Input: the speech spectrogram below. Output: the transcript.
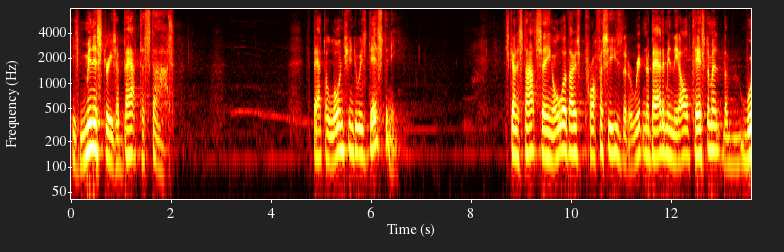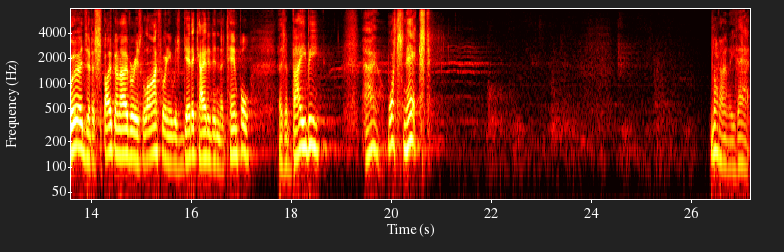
His ministry is about to start. About to launch into his destiny. He's going to start seeing all of those prophecies that are written about him in the Old Testament, the words that are spoken over his life when he was dedicated in the temple as a baby. What's next? Not only that,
